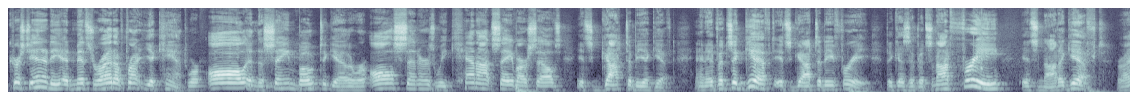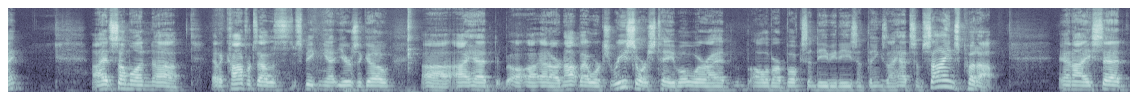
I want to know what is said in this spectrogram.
Christianity admits right up front you can't. We're all in the same boat together. We're all sinners. We cannot save ourselves. It's got to be a gift. And if it's a gift, it's got to be free. Because if it's not free, it's not a gift, right? I had someone uh, at a conference I was speaking at years ago. Uh, I had uh, at our Not by Works resource table where I had all of our books and DVDs and things, and I had some signs put up and I said,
